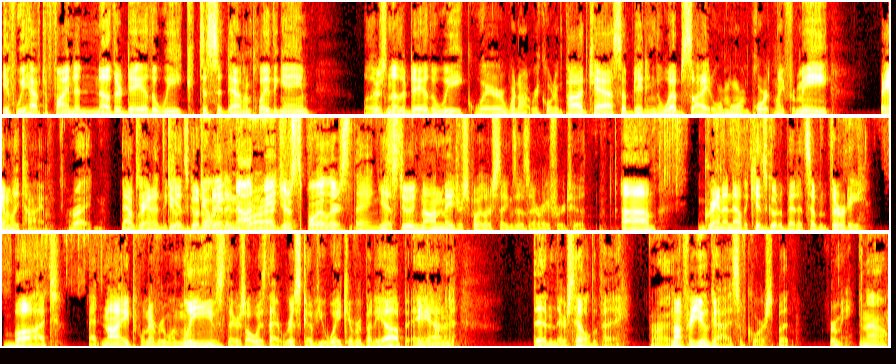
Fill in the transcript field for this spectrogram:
If we have to find another day of the week to sit down and play the game, well, there's another day of the week where we're not recording podcasts, updating the website, or more importantly for me, family time. Right. Now, granted, the Do- kids go to bed. doing non-major spoilers things. yes, doing non-major spoilers things as I refer to it. Um, granted, now the kids go to bed at seven thirty, but at night when everyone leaves, there's always that risk of you wake everybody up, and Right. Then there's hell to pay. Right. Not for you guys, of course, but for me. no.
